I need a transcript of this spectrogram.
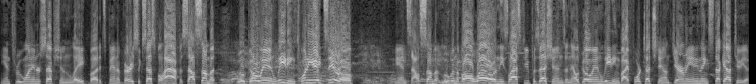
and threw one interception late, but it's been a very successful half as South Summit will go in leading 28 0. And South Summit moving the ball well in these last few possessions, and they'll go in leading by four touchdowns. Jeremy, anything stuck out to you?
